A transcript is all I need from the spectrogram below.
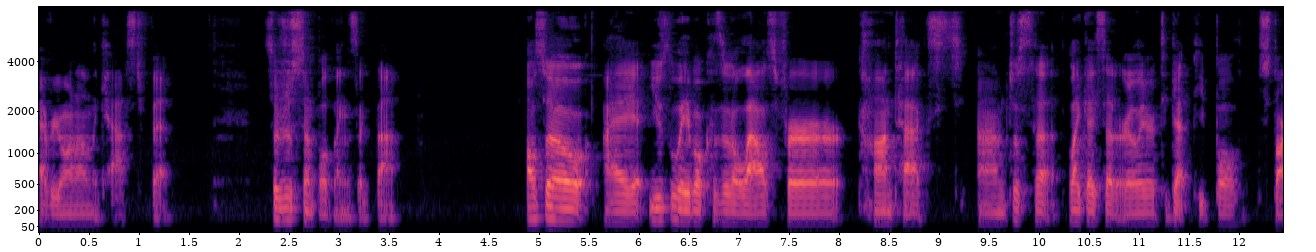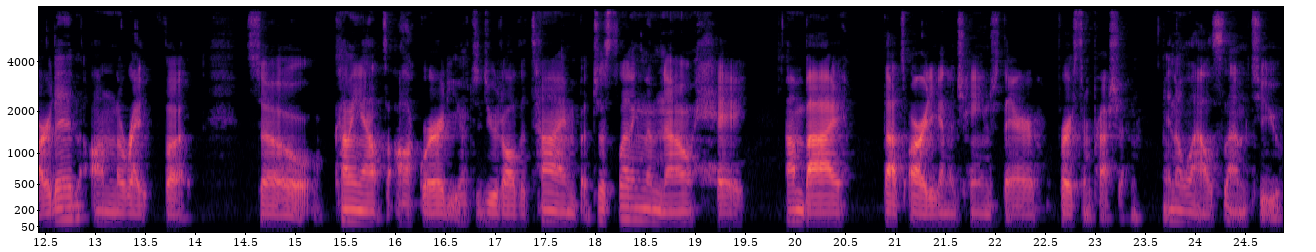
everyone on the cast fit. So just simple things like that. Also, I use the label because it allows for context, um, just to, like I said earlier, to get people started on the right foot. So coming out's awkward, you have to do it all the time, but just letting them know, hey, I'm bi, that's already going to change their first impression and allows them to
